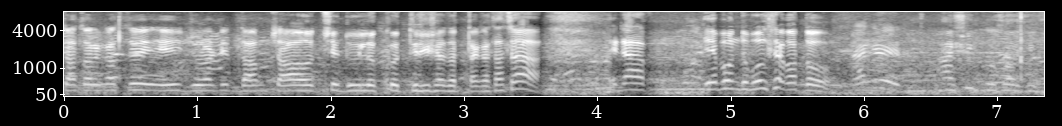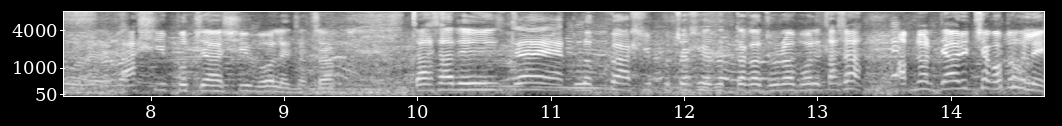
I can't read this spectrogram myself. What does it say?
চাচার কাছে এই জোড়াটির দাম চাওয়া হচ্ছে দুই লক্ষ তিরিশ হাজার টাকা। চাচা এটা এ বন্ধু বলছে কত? আশি পঁচাশি আশি পঁচাশি বলে চাচা। চাচার এইটা এক লক্ষ আশি পঁচাশি হাজার টাকা জোড়া বলে। চাচা আপনার দেওয়ার ইচ্ছা কত হলে?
